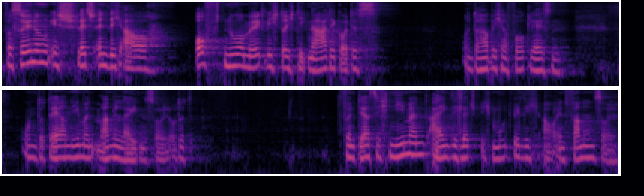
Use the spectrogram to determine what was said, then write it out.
Versöhnung ist letztendlich auch oft nur möglich durch die Gnade Gottes. Und da habe ich ja vorgelesen, unter der niemand Mangel leiden soll oder von der sich niemand eigentlich letztlich mutwillig auch entfernen soll.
